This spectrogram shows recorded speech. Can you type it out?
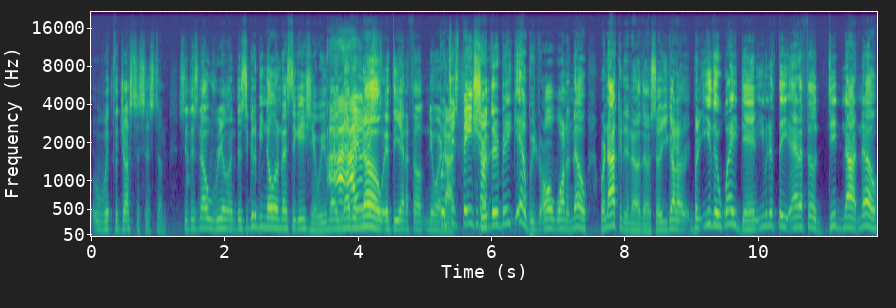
with the justice system, so there's no real. There's going to be no investigation here. We might I- I never know if the NFL knew or But not. just based Should on- there be? Yeah, we all want to know. We're not going to know though. So you got to. But either way, Dan, even if the NFL did not know,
